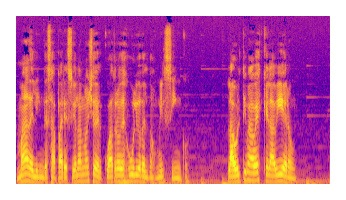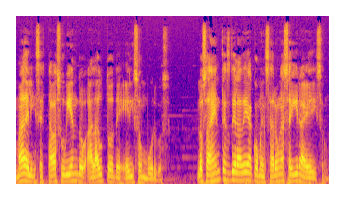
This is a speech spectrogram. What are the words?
Madeline desapareció la noche del 4 de julio del 2005. La última vez que la vieron, Madeline se estaba subiendo al auto de Edison Burgos. Los agentes de la DEA comenzaron a seguir a Edison.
